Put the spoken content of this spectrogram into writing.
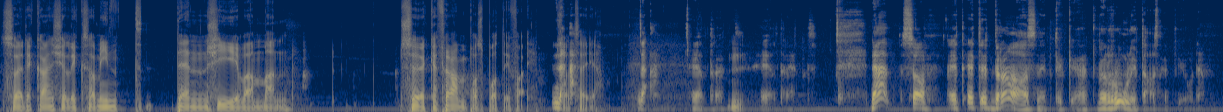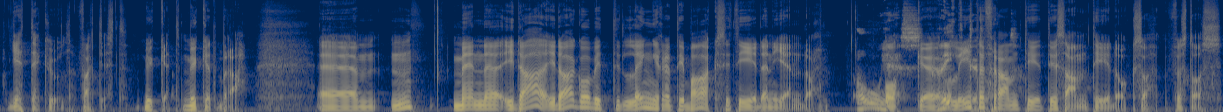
så är det kanske liksom inte den skivan man söker fram på Spotify, så Nej. att säga. Nej, helt rätt. Mm. Helt rätt. Nej, så ett, ett, ett bra avsnitt tycker jag. Ett roligt avsnitt vi gjorde. Jättekul faktiskt. Mycket, mycket bra. Ehm, mm. Men eh, idag, idag går vi till längre tillbaks i tiden igen då. Oh yes. och, eh, och Riktigt lite fram till, till samtid också förstås.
